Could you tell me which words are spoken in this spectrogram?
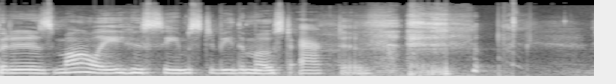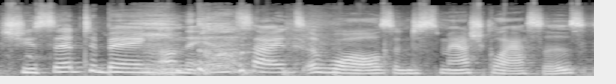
but it is Molly who seems to be the most active. She's said to bang on the insides of walls and to smash glasses.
